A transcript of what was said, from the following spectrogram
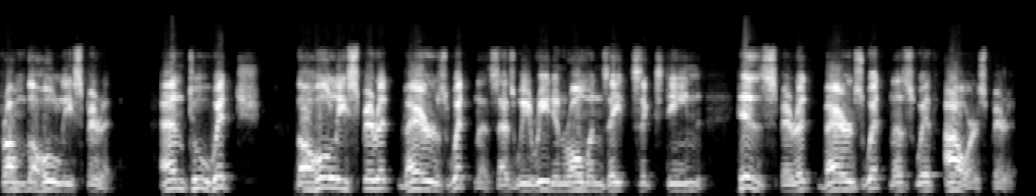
from the Holy Spirit, and to which the Holy Spirit bears witness, as we read in Romans 8:16, his spirit bears witness with our spirit.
